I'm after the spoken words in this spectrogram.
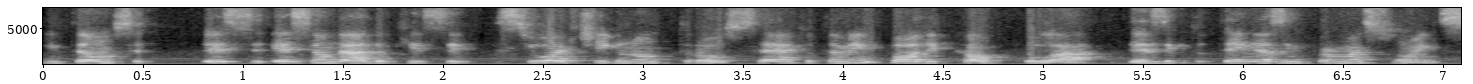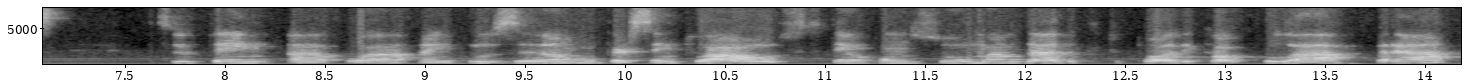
Então, se, esse, esse é um dado que, se, se o artigo não trouxer, tu também pode calcular, desde que tu tenha as informações. Se tem a, a, a inclusão, o percentual, se tem o consumo, é um dado que tu pode calcular para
